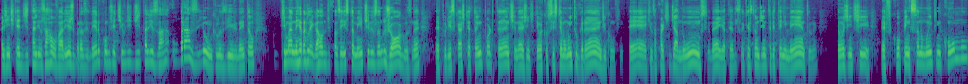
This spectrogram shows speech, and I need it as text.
a gente quer digitalizar o varejo brasileiro com o objetivo de digitalizar o Brasil, inclusive, né? Então, que maneira legal de fazer isso também utilizando jogos, né? É por isso que acho que é tão importante, né? A gente tem um ecossistema muito grande com fintechs, a partir de anúncio, né? E até essa questão de entretenimento, né? Então a gente é, ficou pensando muito em como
